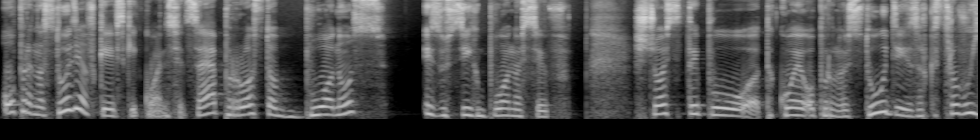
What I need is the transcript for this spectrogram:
Оперна студія в Київській консі це просто бонус із усіх бонусів. Щось типу такої оперної студії з оркестровою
